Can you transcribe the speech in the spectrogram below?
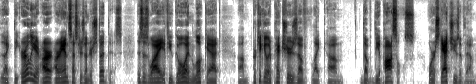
like the earlier, our, our ancestors understood this. This is why if you go and look at um, particular pictures of like um, the the apostles or statues of them,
